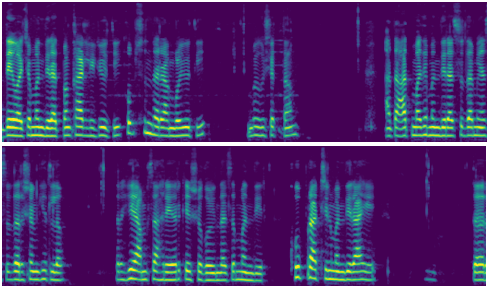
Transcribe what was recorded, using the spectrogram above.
देवाच्या मंदिरात पण काढलेली होती. खूप सुंदर रांगोळी होती. बघू शकता. आता आतमध्ये मंदिरात सुद्धा मी असं दर्शन घेतलं. तर हे आमचं हरिहर केशव गोविंदाचं मंदिर. खूप प्राचीन मंदिर आहे. तर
